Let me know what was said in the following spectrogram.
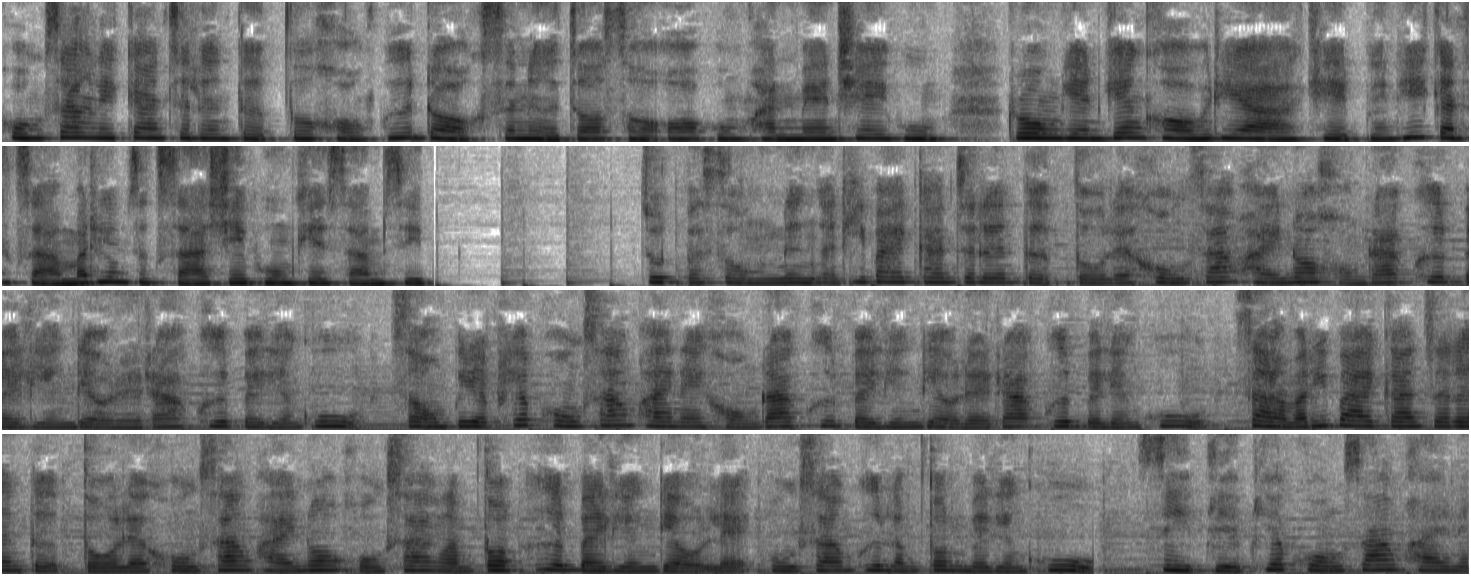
โครงสร้างและการเจริญเติบโตของพืชดอกเสนอจอสอพงพันธ์แมนชัยภูมิ โรงเรียนแก้งคอวิทยา เขตพื้นที่การศึกษามัธยมศึกษาชัยภูมิเขต 30 จุดประสงค์หนึ่งอธิบายการเจริญเติบโตและโครงสร้างภายนอกของรากพืชใบเลี้ยงเดี่ยวและรากพืชใบเลี้ยงคู่ 2. เปรียบเทียบโครงสร้างภายในของรากพืชใบเลี้ยงเดี่ยวและรากพืชใบเลี้ยงคู่ 3. อธิบายการเจริญเติบโตและโครงสร้างภายนอกโครงสร้างลำต้นพืชใบเลี้ยงเดี่ยวและโครงสร้างพืชลำต้นใบเลี้ยงคู่ 4. เปรียบเทียบโครงสร้างภายใน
